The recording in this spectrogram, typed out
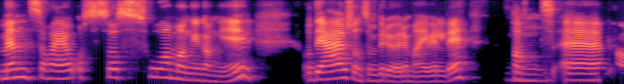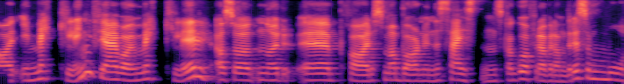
Men så har jeg jo også så mange ganger, og det er jo sånn som berører meg veldig, hatt eh, par i mekling, for jeg var jo mekler. Altså når eh, par som har barn under 16 skal gå fra hverandre, så må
